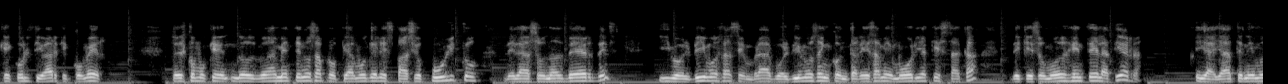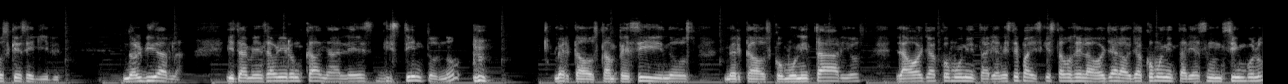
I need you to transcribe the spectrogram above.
que cultivar, que comer. Entonces, como que nuevamente nos apropiamos del espacio público, de las zonas verdes, y volvimos a sembrar, volvimos a encontrar esa memoria que está acá, de que somos gente de la tierra. Y allá tenemos que seguir, no olvidarla y también se abrieron canales distintos, ¿no? mercados campesinos, mercados comunitarios. La olla comunitaria, en este país que estamos en la olla, la olla comunitaria es un símbolo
